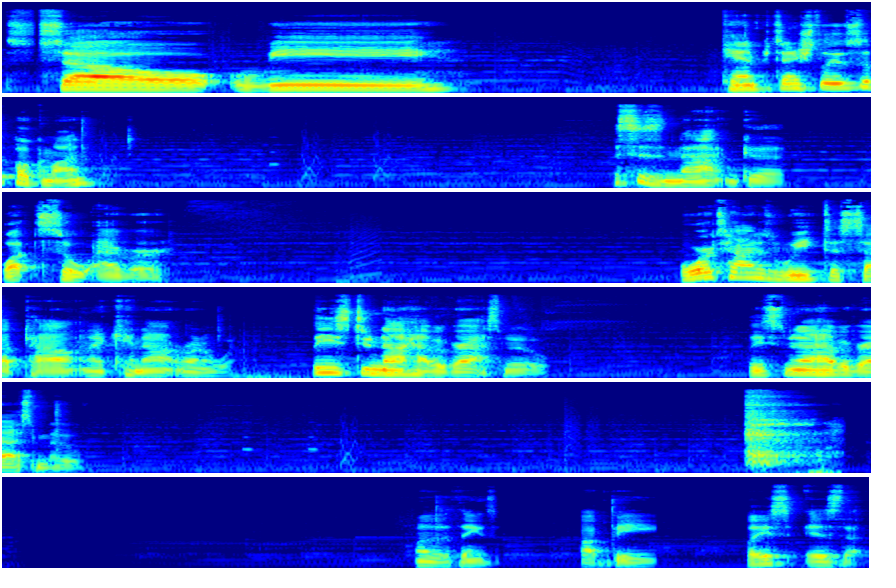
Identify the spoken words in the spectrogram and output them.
so we can potentially lose the Pokemon. This is not good whatsoever. Four times weak to Sceptile, and I cannot run away. Please do not have a grass move. Please do not have a grass move. One of the things about being place is that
